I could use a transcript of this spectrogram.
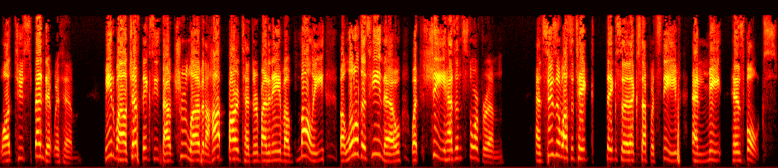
want to spend it with him. Meanwhile, Jeff thinks he's found true love in a hot bartender by the name of Molly, but little does he know what she has in store for him. And Susan wants to take things to the next step with Steve and meet his folks.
